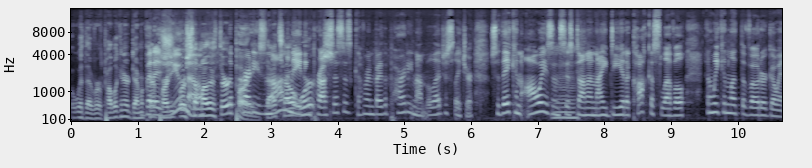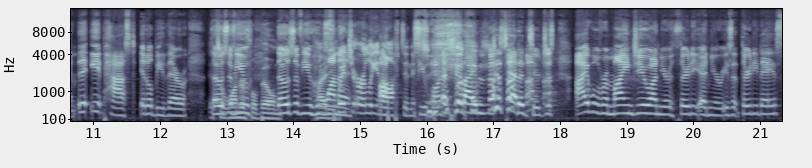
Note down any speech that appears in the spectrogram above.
with a Republican or Democrat party or know, some other third the party. party's That's how it nominating works. process is governed by the party, not the legislature. So they can always insist Mm. on an ID at a caucus level, and we can let the voter go in. It, it passed. It'll be there. It's a those of wonderful you, bill, those of you who want to Switch early and often if you want That's to. what I was just headed to. Just I will remind you on your thirty and your is it thirty days?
